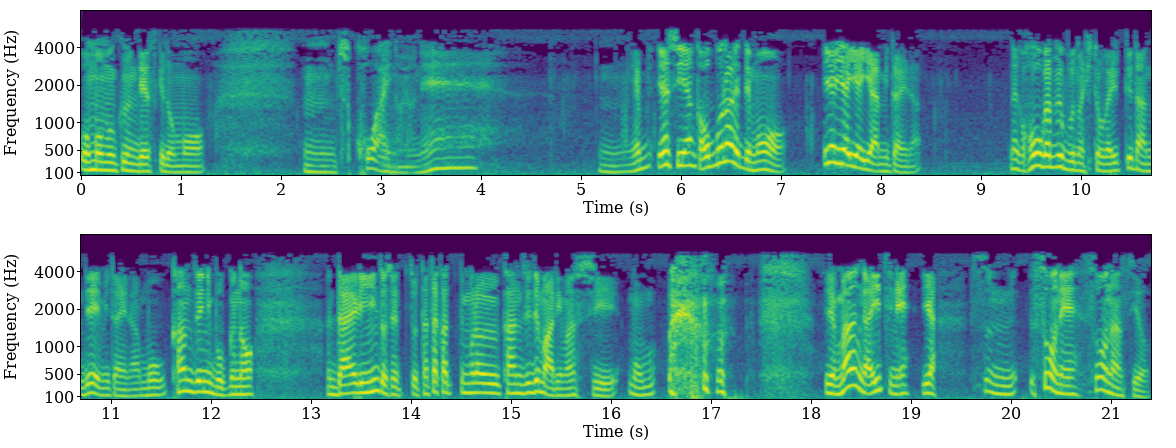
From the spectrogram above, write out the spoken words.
う、赴くんですけども、うん、ちょっと怖いのよね。うん、や、やし、なんか怒られても、いやいやいやいや、みたいな。なんか法学部の人が言ってたんで、みたいな、もう完全に僕の代理人としてちょっと戦ってもらう感じでもありますし、もう いや、万が一ね、いや、そうね、そうなんですよ。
